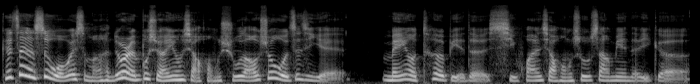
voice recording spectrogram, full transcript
可是这个是我为什么很多人不喜欢用小红书了。我说我自己也没有特别的喜欢小红书上面的一个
